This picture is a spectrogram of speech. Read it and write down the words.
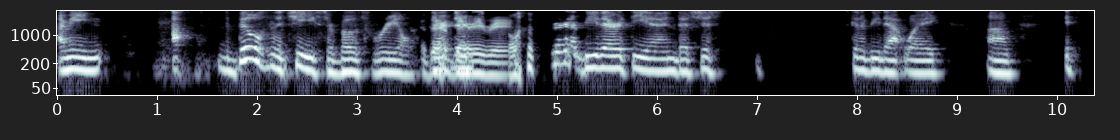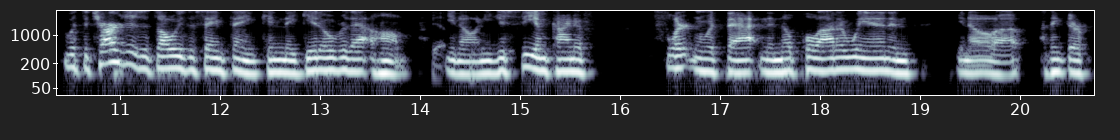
I mean, I, the Bills and the Chiefs are both real. They're, they're very just, real. they're going to be there at the end. That's just it's, it's going to be that way. Um, it's with the Chargers. It's always the same thing. Can they get over that hump? Yep. You know, and you just see them kind of flirting with that, and then they'll pull out a win. And you know, uh, I think they're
